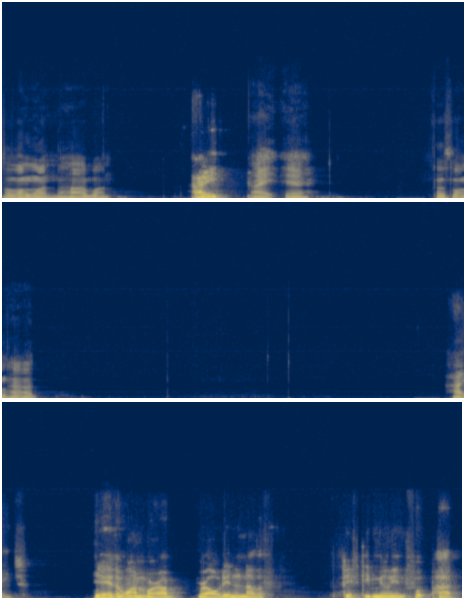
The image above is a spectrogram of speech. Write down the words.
the long one, the hard one. Eight. Eight, yeah. That was long hard. Eight. Yeah, the one where I rolled in another 50 million foot putt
